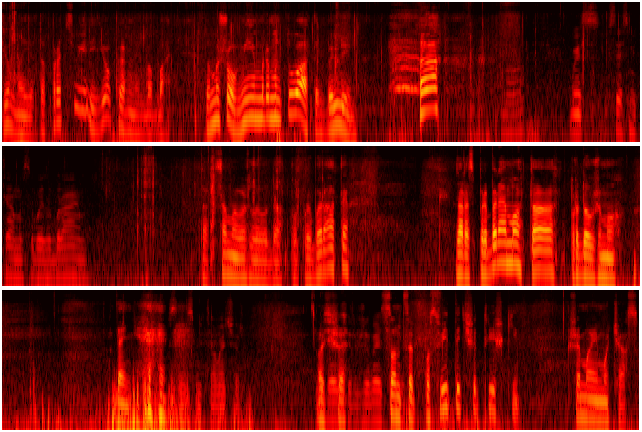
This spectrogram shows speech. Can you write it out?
Йо-моє, та працює йокарний бабай. То ми що, вміємо ремонтувати, блін. Ха! Ми все сміття ми з собою забираємо. Так, саме важливо, да, поприбирати. Зараз приберемо та продовжимо день. Все сміття вечір. Ось вечір, вже вечір. Сонце посвітить ще трішки, ще маємо час.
